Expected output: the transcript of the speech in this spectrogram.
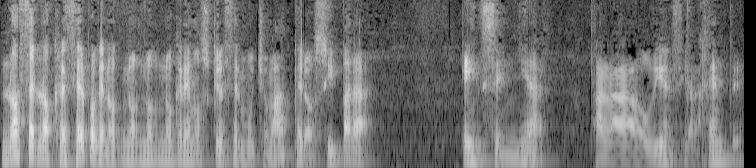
no hacernos crecer, porque no, no queremos crecer mucho más, pero sí para enseñar a la audiencia, a la gente,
